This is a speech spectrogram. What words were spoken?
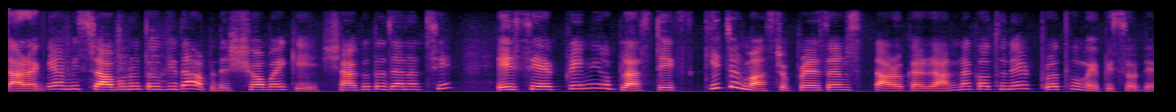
তার আগে আমি শ্রাবণ তহিদা আপনাদের সবাইকে স্বাগত জানাচ্ছি। ACI premium plastics, kitchen master presents তারকার রান্না কথনের প্রথম এপিসোডে।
